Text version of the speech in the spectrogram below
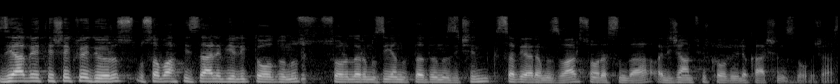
Ziya Bey teşekkür ediyoruz. Bu sabah bizlerle birlikte olduğunuz, sorularımızı yanıtladığınız için kısa bir aramız var. Sonrasında Ali Can Türkoğlu ile karşınızda olacağız.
